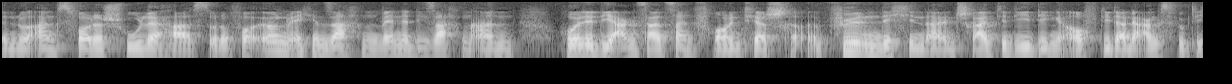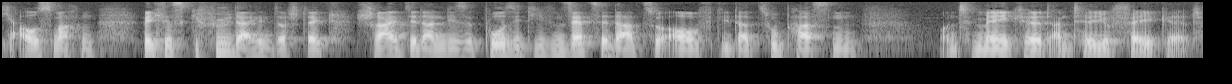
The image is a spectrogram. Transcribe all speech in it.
wenn du Angst vor der Schule hast oder vor irgendwelchen Sachen, wende die Sachen an, hol dir die Angst als dein Freund her, fühl in dich hinein, schreib dir die Dinge auf, die deine Angst wirklich ausmachen, welches Gefühl dahinter steckt, schreib dir dann diese positiven Sätze dazu auf, die dazu passen und make it until you fake it.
